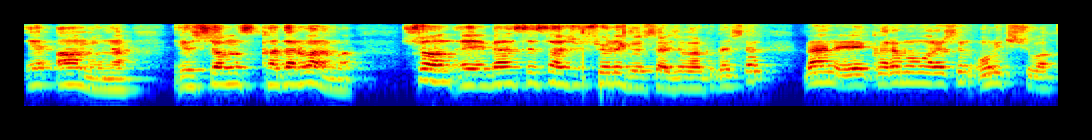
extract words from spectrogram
E, amenna. Yaşayacağımız kader var ama şu an e, ben size sadece şöyle göstereceğim arkadaşlar. Ben e, Kahramanmaraş'ın 12 Şubat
